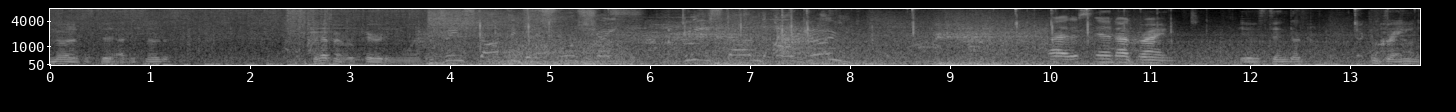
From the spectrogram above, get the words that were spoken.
You know what I just did? I just noticed. We haven't repaired anyone. The train started, but it's so shite. We need to stand our ground. Alright, let's stand our ground. It was tender grain.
